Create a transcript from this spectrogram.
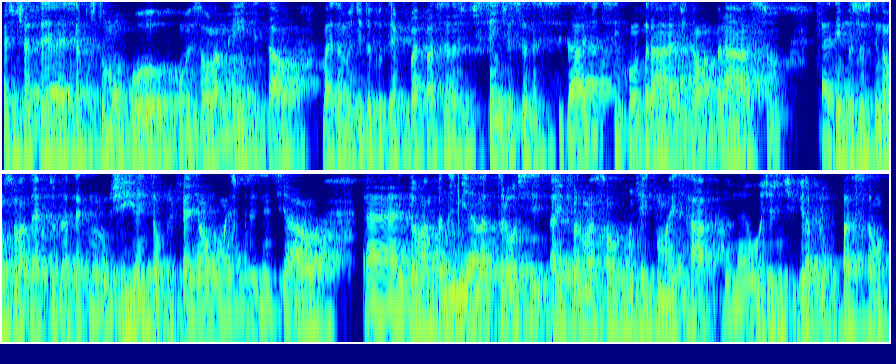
a gente até se acostumou um pouco com o isolamento e tal, mas à medida que o tempo vai passando, a gente sente essa necessidade de se encontrar, de dar um abraço, É, tem pessoas que não são adeptos da tecnologia, então preferem algo mais presencial. É, então a pandemia ela trouxe a informação de um jeito mais rápido. Né? Hoje a gente vê a preocupação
